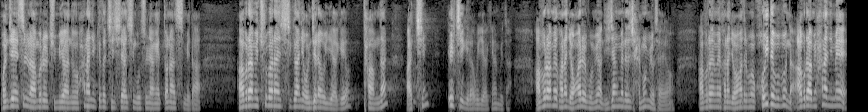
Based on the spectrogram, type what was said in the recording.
번제에 쓸 나무를 준비한 후 하나님께서 지시하신 곳을 향해 떠났습니다. 아브라함이 출발한 시간이 언제라고 이야기해요? 다음날 아침 일찍이라고 이야기합니다. 아브라함에 관한 영화를 보면 이 장면에서 잘못 묘사해요. 아브라함에 관한 영화들 보면 거의 대부분 아브라함이 하나님의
